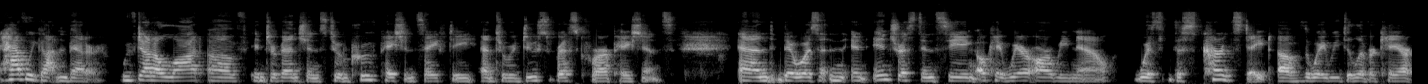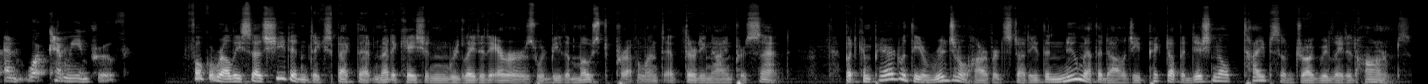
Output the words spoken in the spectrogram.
have we gotten better? We've done a lot of interventions to improve patient safety and to reduce risk for our patients. And there was an, an interest in seeing okay, where are we now with this current state of the way we deliver care and what can we improve? Folcarelli says she didn't expect that medication related errors would be the most prevalent at 39%. But compared with the original Harvard study, the new methodology picked up additional types of drug related harms.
